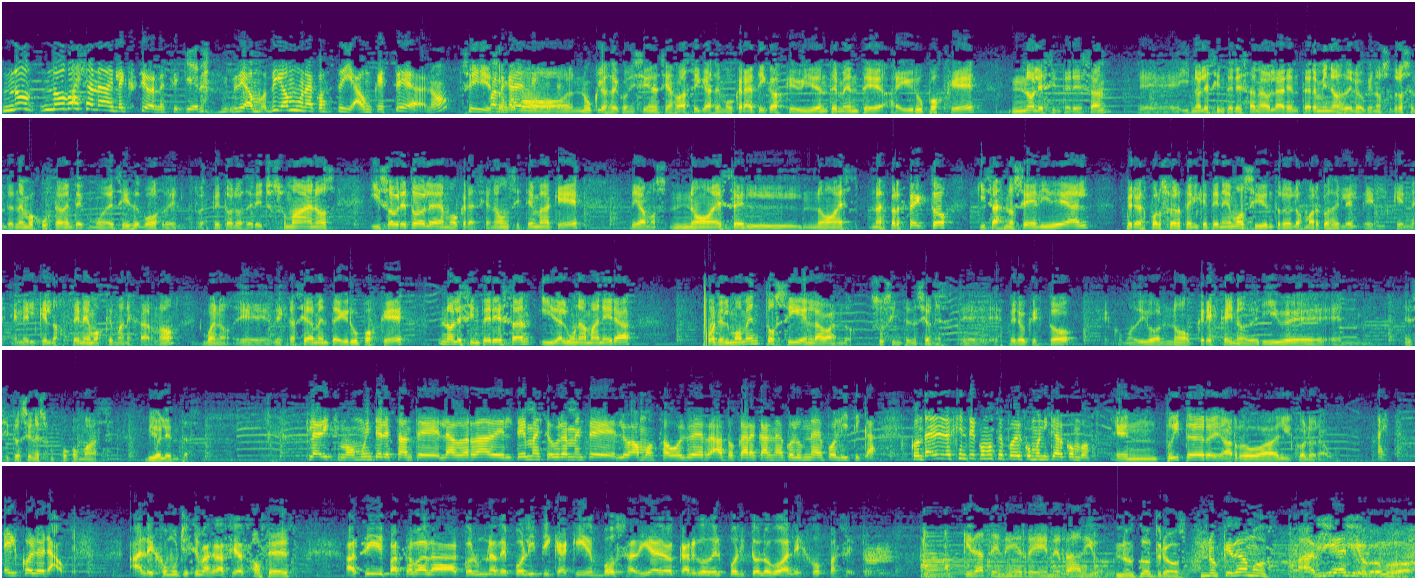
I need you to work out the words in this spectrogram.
no no vayan a elecciones si quieren, digamos, digamos una cosa así, aunque sea, ¿no? Sí, son como núcleos de coincidencias básicas democráticas que evidentemente hay grupos que no les interesan eh, y no les interesan hablar en términos de lo que nosotros entendemos justamente, como decís vos, del respeto a los derechos humanos y sobre todo la democracia, ¿no? Un sistema que digamos no es el no es no es perfecto, quizás no sea el ideal, pero es por suerte el que tenemos y dentro de los marcos del, el que, en el que nos tenemos que manejar, ¿no? Bueno, eh, desgraciadamente hay grupos que no les interesan y de alguna manera por el momento siguen lavando sus intenciones. Eh, espero que esto, eh, como digo, no crezca y no derive en, en situaciones un poco más violentas. clarísimo, muy interesante la verdad del tema y seguramente lo vamos a volver a tocar acá en la columna de política. Contarle a la gente cómo se puede comunicar con vos. En Twitter, arroba el Colorado. Ahí está, el Colorado. Alejo, muchísimas gracias. A ustedes. Así pasaba la columna de política aquí en Voz a Diario a cargo del politólogo Alejo Paceto. Quédate en RN Radio. Nosotros nos quedamos a diario con vos.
